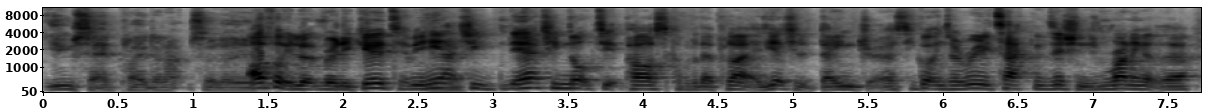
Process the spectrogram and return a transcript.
you said played an absolute. I thought he looked really good. I mean, he actually he actually knocked it past a couple of their players. He actually looked dangerous. He got into a really attacking position. He's running at the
